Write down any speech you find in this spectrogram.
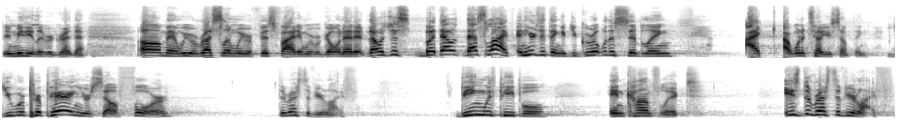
immediately regret that. Oh man, we were wrestling, we were fist fighting, we were going at it. That was just, but that was, that's life. And here's the thing if you grew up with a sibling, I, I want to tell you something. You were preparing yourself for the rest of your life. Being with people in conflict is the rest of your life.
